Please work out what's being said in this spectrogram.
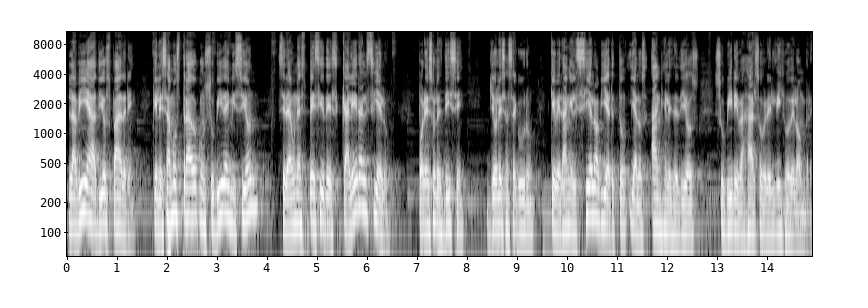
La vía a Dios Padre, que les ha mostrado con su vida y misión, será una especie de escalera al cielo. Por eso les dice, yo les aseguro que verán el cielo abierto y a los ángeles de Dios subir y bajar sobre el Hijo del Hombre.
